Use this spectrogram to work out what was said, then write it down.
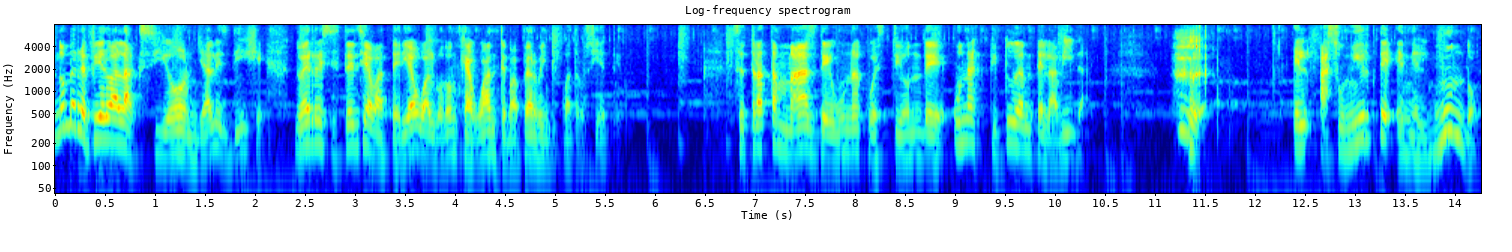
No me refiero a la acción, ya les dije. No hay resistencia a batería o algodón que aguante vapear 24/7. Se trata más de una cuestión de una actitud ante la vida. El asumirte en el mundo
